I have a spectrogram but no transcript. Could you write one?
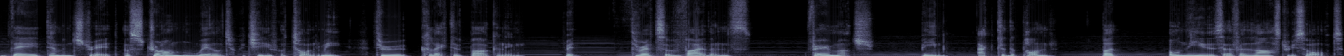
they demonstrate a strong will to achieve autonomy through collective bargaining, with threats of violence very much being acted upon, only used as a last resort.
